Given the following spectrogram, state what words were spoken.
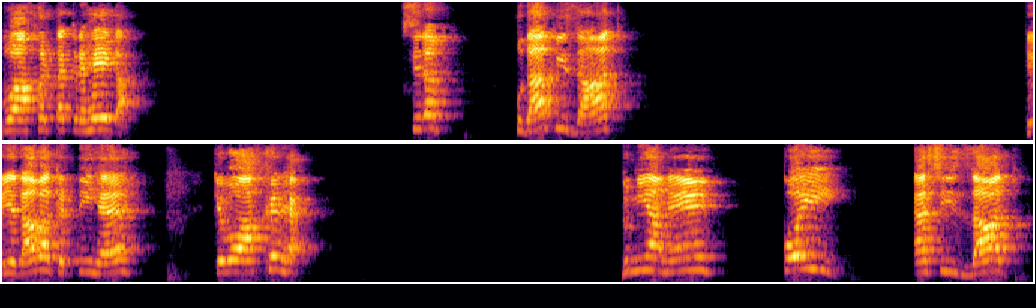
वो आखिर तक रहेगा। सिर्फ़ खुदा की जात जो ये दावा करती है कि वो आखिर है। दुनिया में कोई ऐसी जात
